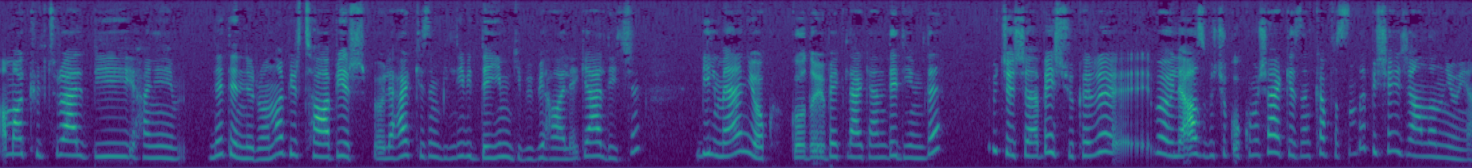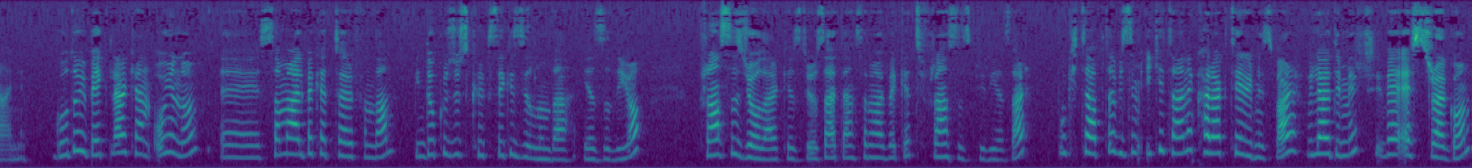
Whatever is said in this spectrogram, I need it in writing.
Ama kültürel bir hani ne denir ona bir tabir böyle herkesin bildiği bir deyim gibi bir hale geldiği için bilmeyen yok. Godot'u beklerken dediğimde 3 aşağı 5 yukarı böyle az buçuk okumuş herkesin kafasında bir şey canlanıyor yani. Godot'u beklerken oyunu e, Samuel Beckett tarafından 1948 yılında yazılıyor. Fransızca olarak yazılıyor. Zaten Samuel Beckett Fransız bir yazar. Bu kitapta bizim iki tane karakterimiz var. Vladimir ve Estragon.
